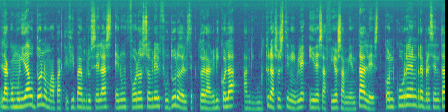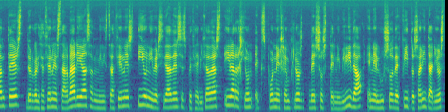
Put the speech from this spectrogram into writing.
La comunidad autónoma participa en Bruselas en un foro sobre el futuro del sector agrícola, agricultura sostenible y desafíos ambientales. Concurren representantes de organizaciones agrarias, administraciones y universidades especializadas y la región expone ejemplos de sostenibilidad en el uso de fitosanitarios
